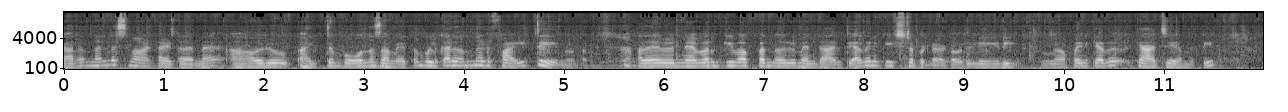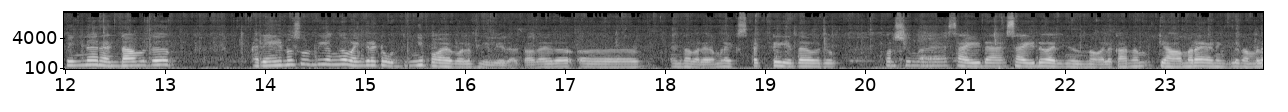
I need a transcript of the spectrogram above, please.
കാരണം നല്ല സ്മാർട്ടായിട്ട് തന്നെ ആ ഒരു ഐറ്റം പോകുന്ന സമയത്തും പുള്ളിക്കാർ നന്നായിട്ട് ഫൈറ്റ് ചെയ്യുന്നുണ്ട്. അതായത് നെവർ ഗിവ് അപ്പ് എന്നൊരു മെന്റാലിറ്റി അതെനിക്ക് ഇഷ്ടപ്പെട്ടു കേട്ടോ. ഒരു ലേഡി അപ്പോൾ എനിക്കത് ക്യാച്ച് ചെയ്യാൻ പറ്റി. പിന്നെ രണ്ടാമത് രേണു സുന്ദി അങ്ങ് ഭയങ്കരമായിട്ട് ഒതുങ്ങിപ്പോയ പോലെ ഫീൽ ചെയ്തു കേട്ടോ. അതായത് എന്താ പറയുക നമ്മൾ എക്സ്പെക്ട് ചെയ്ത ഒരു കുറച്ചും കൂടെ സൈഡ് സൈഡ് വലിഞ്ഞു നിന്ന പോലെ. കാരണം ക്യാമറ ആണെങ്കിലും നമ്മൾ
